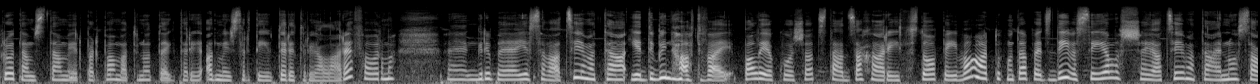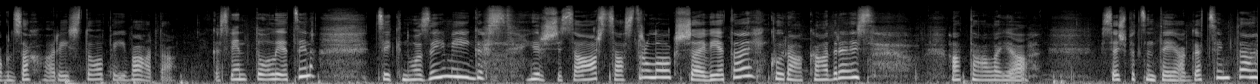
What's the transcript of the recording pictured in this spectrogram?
protams, tam ir par pamatu noteikti arī administratīva teritoriālā reforma. Gribēja savā ciematā iedibināt vai paliekoši atstāt Zahārijas stopiju vārdu, un tāpēc divas ielas šajā ciematā ir nosauktas Zahārijas stopiju vārdā kas vien to liecina, cik nozīmīgas ir šis ārsts astrologs šai vietai, kurā kādreiz attālajā 16. gadsimtā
